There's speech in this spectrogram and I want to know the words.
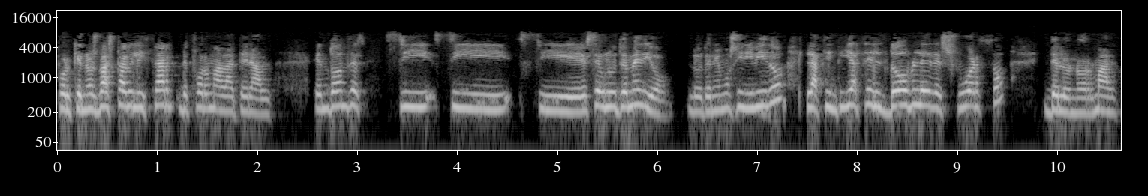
porque nos va a estabilizar de forma lateral. Entonces, si, si, si ese glúteo medio lo tenemos inhibido, la cintilla hace el doble de esfuerzo de lo normal.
